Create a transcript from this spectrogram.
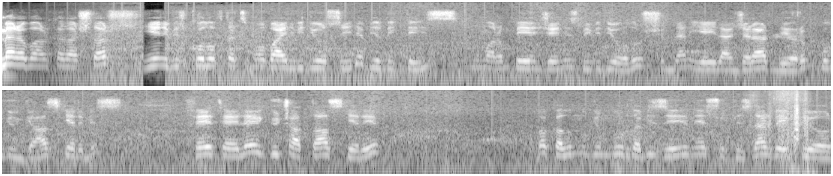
Merhaba arkadaşlar. Yeni bir Call of Duty Mobile videosu ile birlikteyiz. Umarım beğeneceğiniz bir video olur. Şimdiden iyi eğlenceler diliyorum. Bugünkü askerimiz FTL güç hattı askeri. Bakalım bugün burada bizi ne sürprizler bekliyor.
